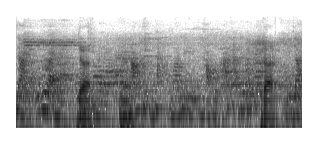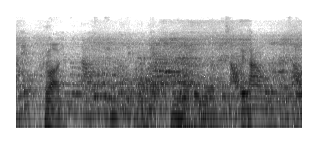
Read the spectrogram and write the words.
dạy cũng lại nè Dạ. năm chín tháng mà đi học được hai tháng đấy dạ đi dạy hết Đúng rồi. Lương điều kiện cho để mà học hết ừ. Ờ, thể thao sáu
